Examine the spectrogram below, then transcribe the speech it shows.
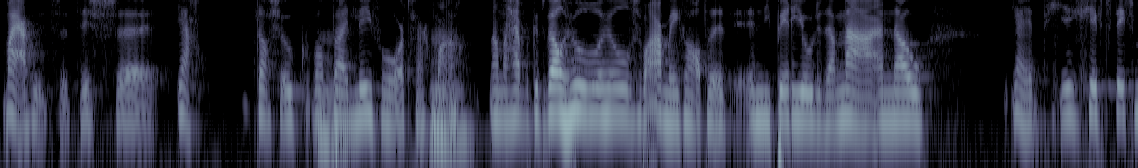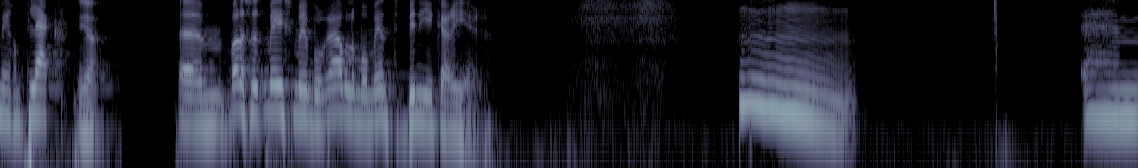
maar ja, goed. Het is, eh, ja, dat is ook wat Hmm. bij het leven hoort, zeg maar. Hmm. En daar heb ik het wel heel, heel zwaar mee gehad eh, in die periode daarna. En nou, ja, het geeft steeds meer een plek. Ja. Ehm, wat is het meest memorabele moment binnen je carrière? Hmm. Ehm,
